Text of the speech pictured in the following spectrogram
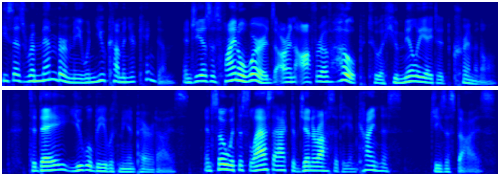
he says, Remember me when you come in your kingdom. And Jesus' final words are an offer of hope to a humiliated criminal. Today you will be with me in paradise. And so, with this last act of generosity and kindness, Jesus dies.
